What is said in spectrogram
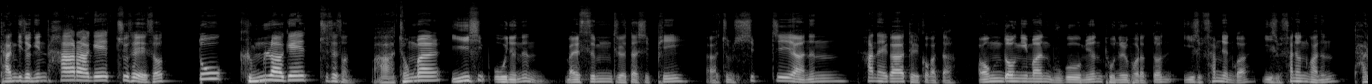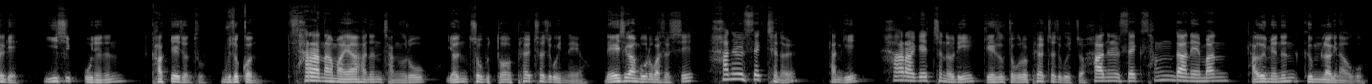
단기적인 하락의 추세에서 또 급락의 추세선. 아 정말 25년은 말씀드렸다시피 아, 좀 쉽지 않은 한 해가 될 것 같다. 엉덩이만 무거우면 돈을 벌었던 23년과 24년과는 다르게 25년은 각계의 전투 무조건 살아남아야 하는 장으로 연초부터 펼쳐지고 있네요. 4시간 보러 봤을 시 하늘색 채널 단기 하락의 채널이 계속적으로 펼쳐지고 있죠. 하늘색 상단에만 닿으면은 급락이 나오고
